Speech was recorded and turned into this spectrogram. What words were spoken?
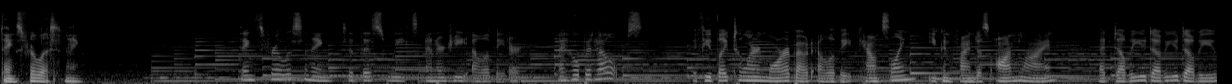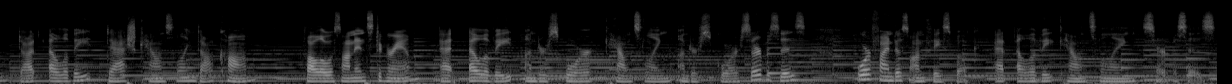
Thanks for listening. Thanks for listening to this week's Energy Elevator. I hope it helps. If you'd like to learn more about Elevate Counseling, you can find us online at www.elevate-counseling.com Follow us on Instagram at elevate underscore counseling underscore services or find us on Facebook at Elevate Counseling Services.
